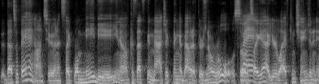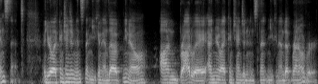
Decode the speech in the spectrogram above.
that's what they hang on to and it's like well maybe you know because that's the magic thing about it there's no rules so it's like yeah your life can change in an instant and your life can change in an instant you can end up you know on broadway and your life can change in an instant and you can end up run over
